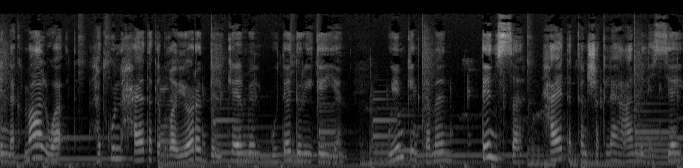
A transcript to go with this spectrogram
إنك مع الوقت هتكون حياتك اتغيرت بالكامل وتدريجيا. ويمكن كمان تنسى حياتك كان شكلها عامل إزاي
